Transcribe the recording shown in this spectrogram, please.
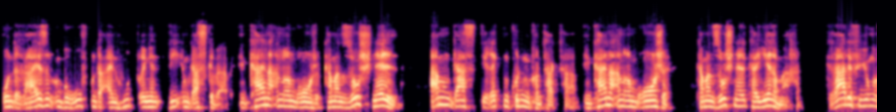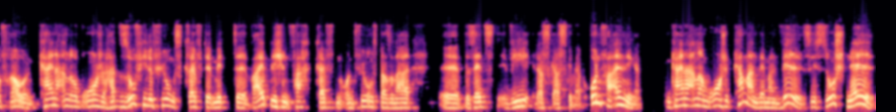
und Reisen und Beruf unter einen Hut bringen wie im Gastgewerbe. In keiner anderen Branche kann man so schnell am Gast direkten Kundenkontakt haben. In keiner anderen Branche kann man so schnell Karriere machen gerade für junge Frauen. Keine andere Branche hat so viele Führungskräfte mit äh, weiblichen Fachkräften und Führungspersonal äh, besetzt wie das Gastgewerbe. Und vor allen Dingen, in keiner anderen Branche kann man, wenn man will, sich so schnell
